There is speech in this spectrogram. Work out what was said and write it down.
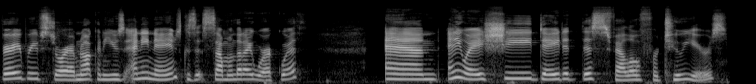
very brief story. I'm not going to use any names because it's someone that I work with. And anyway, she dated this fellow for 2 years.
